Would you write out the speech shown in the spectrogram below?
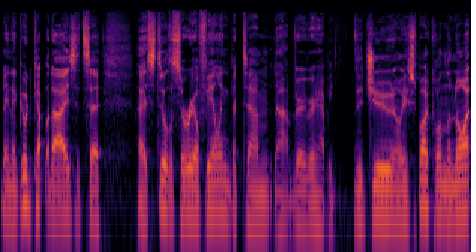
been a good couple of days. It's a it's still the surreal feeling, but um, nah, very very happy. Did you, you know, we spoke on the night.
